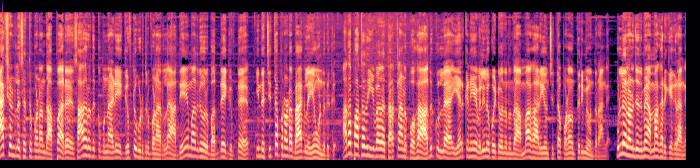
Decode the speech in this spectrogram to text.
ஆக்சிடென்ட்ல செத்து போன அந்த அப்பாரு சாகிறதுக்கு முன்னாடி கிஃப்ட் கொடுத்துட்டு போனார்ல. அதே மாதிரி ஒரு பர்த்டே கிஃப்ட் இந்த சித்தப்பனோட பேக்லயும் ஒன்று இருக்கு. அதை பார்த்தது இவ அதை திறக்கலான்னு போக அதுக்குள்ள ஏற்கனவே வெளியில போயிட்டு வந்திருந்த அம்மாகாரியும் சித்தப்பனும் திரும்பி வந்துறாங்க உள்ள நுழைஞ்சதுமே அம்மாகாரி கேக்குறாங்க.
